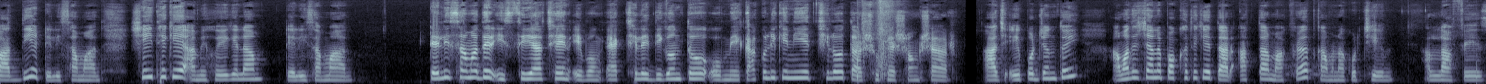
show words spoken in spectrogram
বাদ দিয়ে টেলিসামাদ সেই থেকে আমি হয়ে গেলাম টেলিসামাদ টেলিসামাদের স্ত্রী আছেন এবং এক ছেলে দিগন্ত ও মেয়ে কাকুলিকে নিয়ে ছিল তার সুখের সংসার। আজ এ পর্যন্তই। আমাদের চ্যানেল পক্ষ থেকে তার আত্মার মাগফেরাত কামনা করছি। আল্লাহ হাফেজ।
